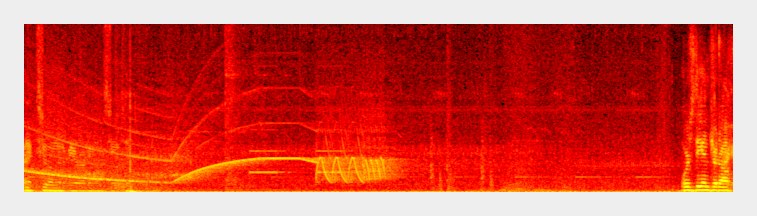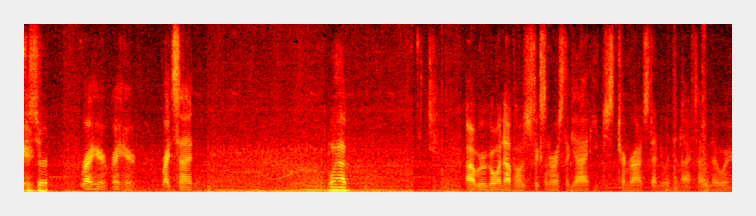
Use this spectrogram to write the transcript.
Medic 2, I'm going to be arriving on scene 2. Where's the injured Right here. officer? Right here, right here. Right side. What happened? Uh, we were going up, I was fixing to arrest the guy, and he just turned around and stabbed me with a knife out of nowhere.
